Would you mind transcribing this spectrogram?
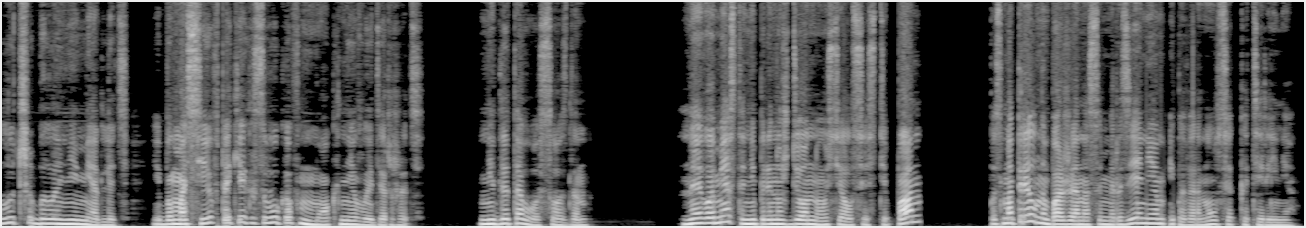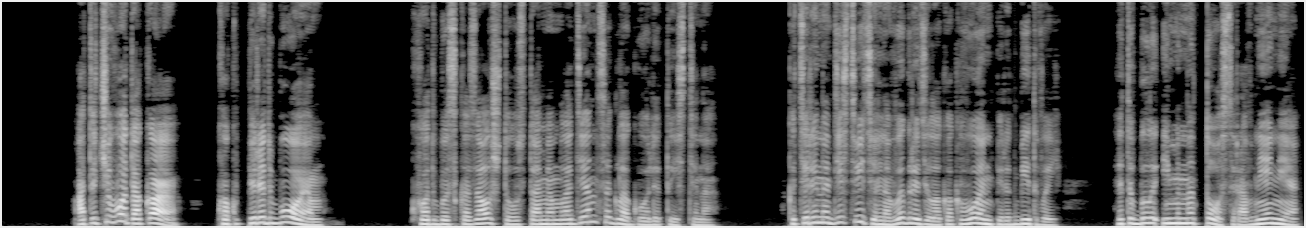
лучше было не медлить, ибо массив таких звуков мог не выдержать. Не для того создан. На его место непринужденно уселся Степан, посмотрел на Бажена с омерзением и повернулся к Катерине. «А ты чего такая? Как перед боем?» Кот бы сказал, что устами младенца глаголит истина. Катерина действительно выглядела как воин перед битвой. Это было именно то сравнение,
